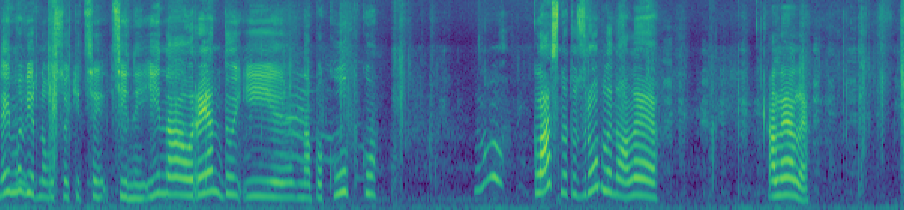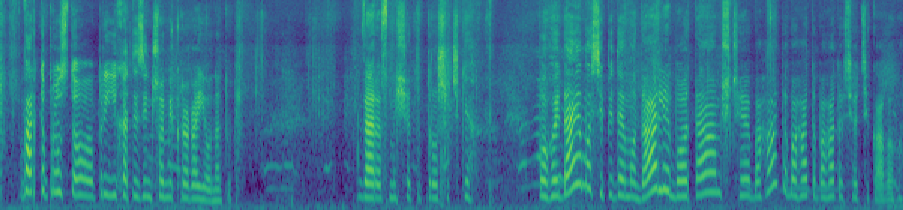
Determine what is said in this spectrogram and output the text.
Неймовірно високі ціни і на оренду, і на покупку. Ну, класно тут зроблено, але. Але, але. Варто просто приїхати з іншого мікрорайону тут. Зараз ми ще тут трошечки погойдаємось і підемо далі, бо там ще багато-багато-багато всього цікавого.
